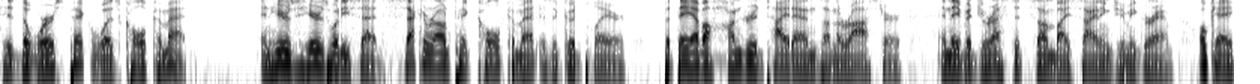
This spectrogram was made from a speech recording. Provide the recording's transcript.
his, the worst pick was Cole Kmet. And here's here's what he said: second round pick Cole Kmet is a good player, but they have a hundred tight ends on the roster, and they've addressed it some by signing Jimmy Graham. Okay,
